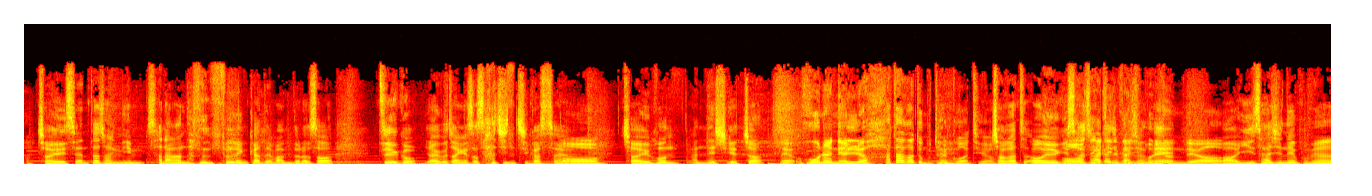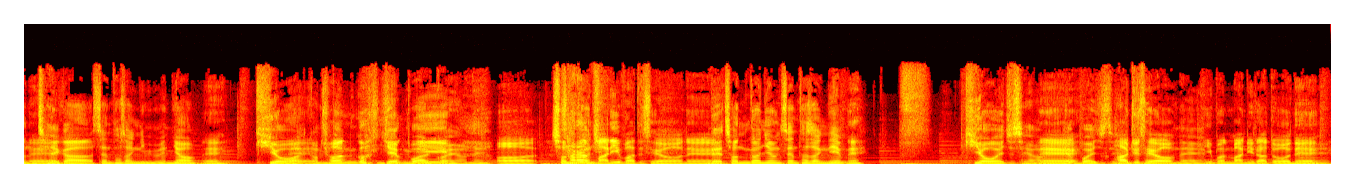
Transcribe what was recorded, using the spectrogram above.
저희 센터장님 사랑한다는 플랜카드 만들어서 들고 야구장에서 사진 찍었어요. 어, 저희 혼 안 내시겠죠? 네, 혼을 내려 하다가도 못할 네. 것 같아요. 저 같은 어 여기 어, 사진까지, 사진까지 보셨는데 보내셨는데요. 어, 이 사진을 보면 네. 제가 센터장님이면요 네, 귀여워할 네, 겁니다. 전건 예뻐할 거예요. 네. 어, 전건- 사랑 많이 받으세요. 네, 네, 전건희 형 센터장님 네. 귀여워해 주세요. 네. 예뻐해 주세요. 봐 주세요. 네. 이번만이라도 네.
